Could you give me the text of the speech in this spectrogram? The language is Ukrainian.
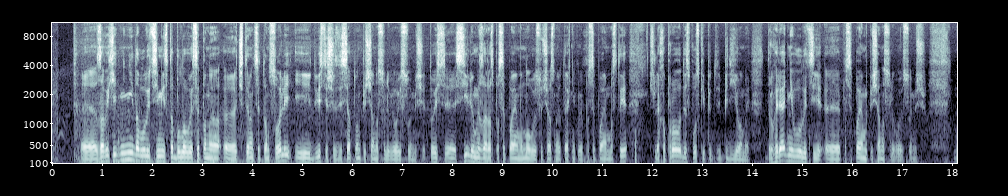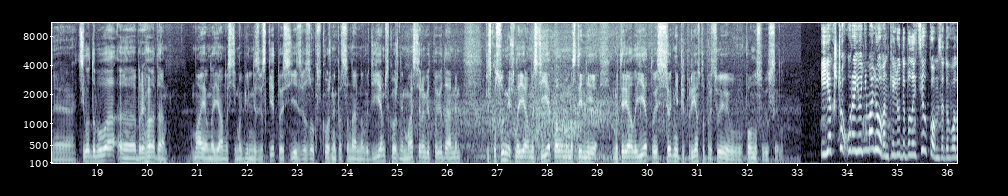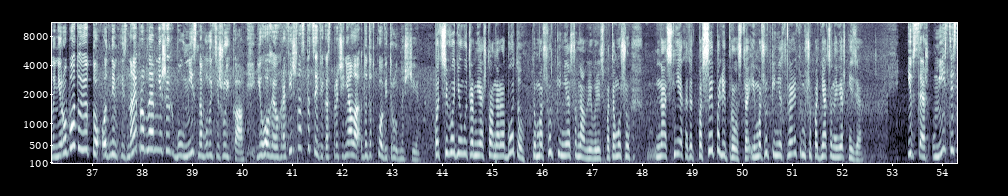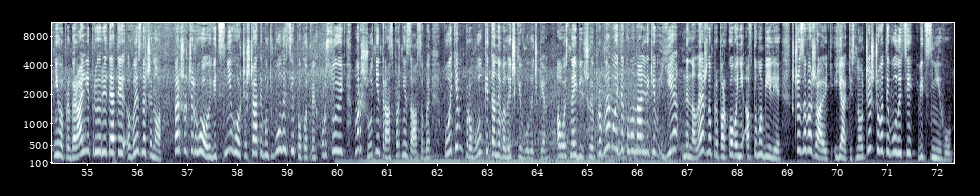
Е, За вихідні дні на вулиці міста було висипано е, 14 тонн солі і 260 тонн піщано-сольової суміші. Тобто е, сіллю ми зараз посипаємо новою сучасною технікою, посипаємо мости, шляхопроводи, спуски, під- підйоми. Другорядні вулиці е, посипаємо піщано-сольовою сумішю. Е, Цілодобова е, бригада має в наявності мобільні зв'язки, тобто є зв'язок з кожним персональним водієм, з кожним мастером відповідальним. Піскосуміш в наявності є, паливно-мастильні матеріали є. Тобто сьогодні підприємство працює в повну свою силу. І якщо у районі Мальованки люди були цілком задоволені роботою, то одним із найпроблемніших був міст на вулиці Жуйка. Його географічна специфіка спричиняла додаткові труднощі. Вот сегодня утром я шла на работу, то маршрутки не останавливались, потому что на снег этот просто, и маршрутки не останавливались, потому что подняться наверх нельзя. І все ж у місті снігоприбиральні пріоритети визначено. Першочергово від снігу очищатимуть вулиці, по котрих курсують маршрутні транспортні засоби. Потім провулки та невеличкі вулички. А ось найбільшою проблемою для комунальників є неналежно припарковані автомобілі, що заважають якісно очищувати вулиці від снігу.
